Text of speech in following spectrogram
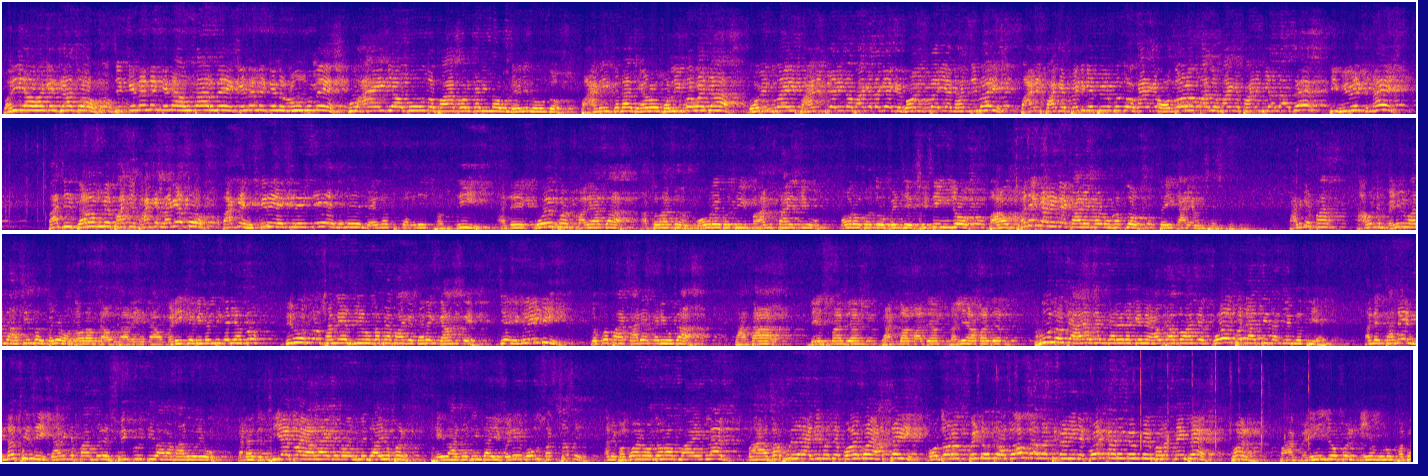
वरी आवा के जातो, जे केने ने केने अवतार में, केने ने केने रूप में हु आई गया वो तो पा कोर करी ना, वो नेरी दो तो पानी कदाच एड़ो भली पवजा गोविंद भाई पानी पियरी का भागे लगे के गोविंद भाई या नानजी भाई पानी पाके पेट के बंदो कारण के ओधोराम पाजो पाके पानी બાકી ગરમ ને બાકી ભાગે લાગે તો બાકી હિકડે એકડે છે એને મહેનત કરવી ક્ષમતી અને કોઈ પણ મર્યાદા અથવા તો મોરે બધી માનતા જ્યું મોરો બધો પછી સિટિંગ જો ભાવ છડે કરીને કાર્યક્રમ કરતો તો એ કાર્ય વિશેષ કર્યું કારણ કે આવને મેળી વાત આથી તો મેળ્યો અધોરામ આવતા રહે નાવ મેળી કે વિનંતી કર્યા તો બીરો તો સંદેશ બીરો કપે પાકે દરેક ગામ કે જે એકલેડી લોકો પા કાર્ય કર્યું હતા દાતાર દેશ મહાજન ગાંડા મહાજન નલિયા મહાજન ફૂલ હોતે આયોજન કરી રાખીને આવતા તો આગે કોઈ પણ જાતની તકલીફ નથી આવી અને કદે નથી થઈ કારણ કે પાર મને સ્વીકૃતિ વાળા મારું એવું કદાચ થયા તો હલાય ગયેલો એમ જાયું પણ થેલા નથી જાય મને બહુ સક્ષમ નહીં અને ભગવાન ઓધોરામ માં ઇંગ્લેન્ડ માં આશાપુરી હજી મને બોય બોય હાથ થઈ ઓધોરામ પિંડો તો બહુ ગાલત ગણીને કોઈ કાર્યક્રમ ફરક નહીં થાય પણ પાર ઘણી જો પણ નિયમ હું ખબર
